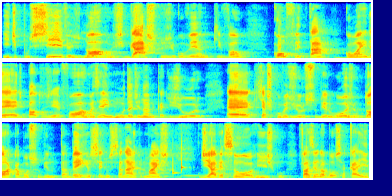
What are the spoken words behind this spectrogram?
e de possíveis novos gastos de governo que vão conflitar com a ideia de pautas de reformas, e aí muda a dinâmica de juro, é, que as curvas de juros subiram hoje, o dólar acabou subindo também, ou seja, um cenário mais de aversão ao risco, fazendo a bolsa cair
